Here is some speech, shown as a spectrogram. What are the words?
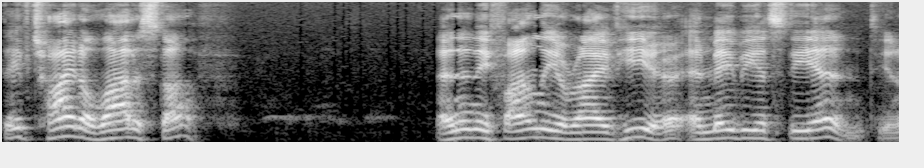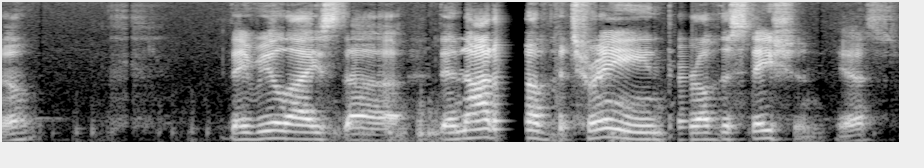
They've tried a lot of stuff. And then they finally arrive here and maybe it's the end, you know. They realized uh, they're not of the train, they're of the station, yes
